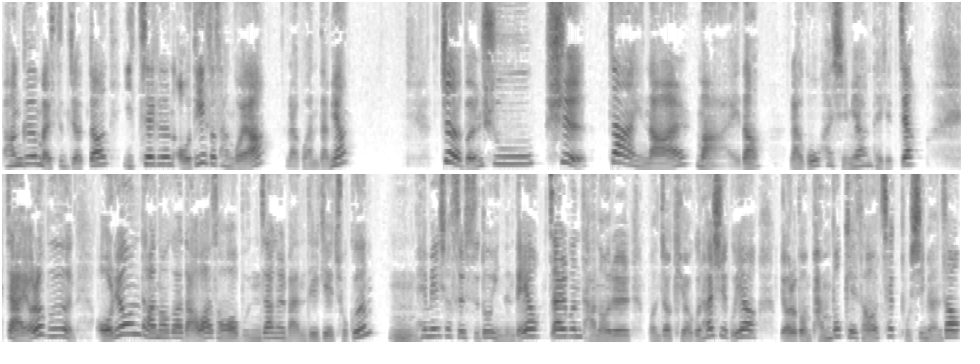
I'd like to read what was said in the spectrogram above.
방금 말씀드렸던 이 책은 어디에서 산 거야? 라고 한다면 这本书是在哪儿买的? 라고 하시면 되겠죠? 자, 여러분, 어려운 단어가 나와서 문장을 만들기에 조금 음, 헤매셨을 수도 있는데요. 짧은 단어를 먼저 기억을 하시고요. 여러 번 반복해서 책 보시면서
